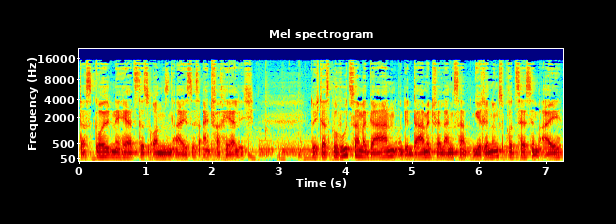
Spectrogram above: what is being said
das goldene Herz des Onseneis, ist einfach herrlich. Durch das behutsame Garen und den damit verlangsamten Gerinnungsprozess im Ei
